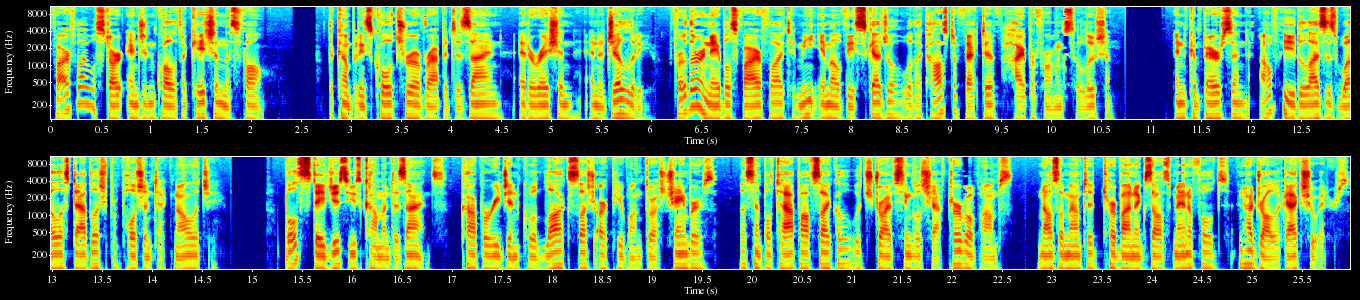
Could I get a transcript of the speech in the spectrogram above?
Firefly will start engine qualification this fall. The company's culture of rapid design, iteration, and agility further enables Firefly to meet MLV's schedule with a cost-effective, high-performing solution. In comparison, Alpha utilizes well-established propulsion technology. Both stages use common designs, copper regen-cooled LOX slash RP1 thrust chambers, a simple tap-off cycle which drives single-shaft turbopumps, nozzle-mounted turbine exhaust manifolds, and hydraulic actuators.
